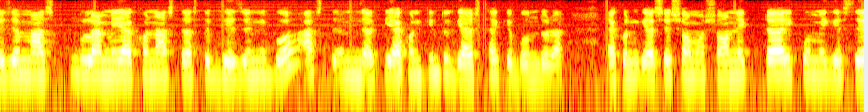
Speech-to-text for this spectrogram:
এই যে মাছগুলো আমি এখন আস্তে আস্তে ভেজে নিব, আস্তে আর কি, এখন কিন্তু গ্যাস থাকে বন্ধুরা। এখন গ্যাসের সমস্যা অনেকটাই কমে গেছে।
